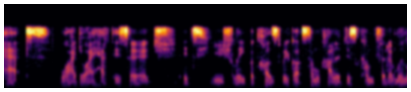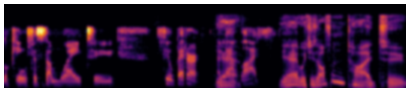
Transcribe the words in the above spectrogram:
at why do I have this urge? It's usually because we've got some kind of discomfort and we're looking for some way to feel better yeah. about life. Yeah, which is often tied to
